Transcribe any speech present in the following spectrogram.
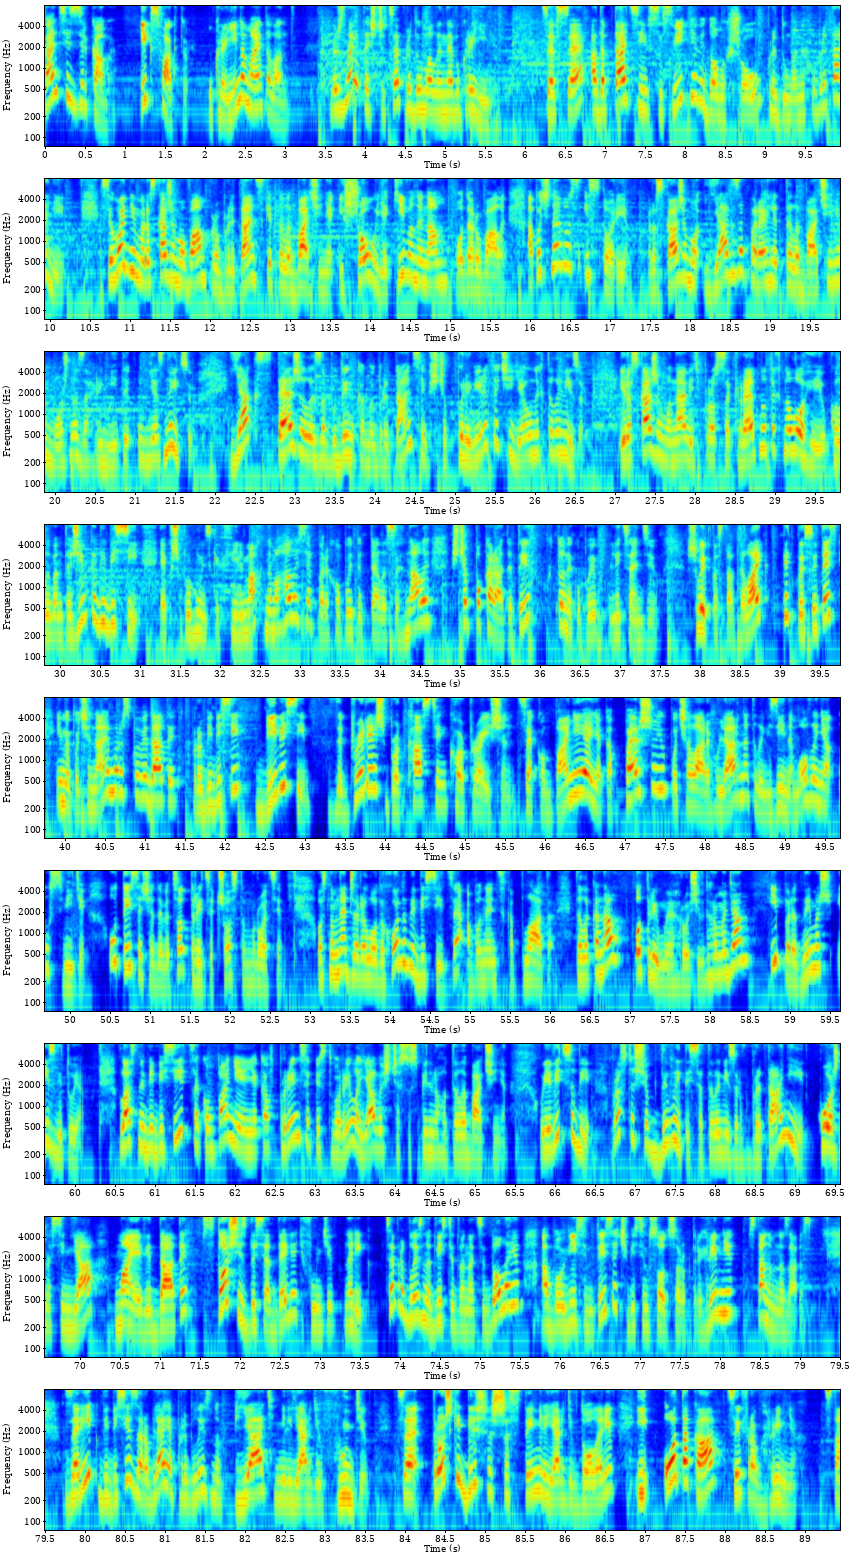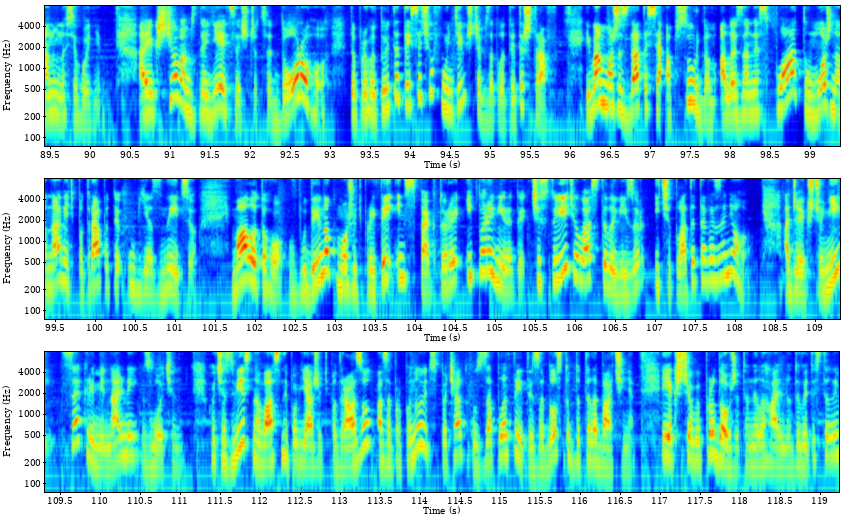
Танці з зірками. X-Factor. Україна має талант. Ви ж знаєте, що це придумали не в Україні. Це все адаптації всесвітньо відомих шоу, придуманих у Британії. Сьогодні ми розкажемо вам про британське телебачення і шоу, які вони нам подарували. А почнемо з історії. Розкажемо, як за перегляд телебачення можна загриміти у в'язницю, як стежили за будинками британців, щоб перевірити, чи є у них телевізор. І розкажемо навіть про секретну технологію, коли вантажівка BBC, як в шпигунських фільмах, намагалися перехопити телесигнали, щоб покарати тих, хто не купив ліцензію. Швидко ставте лайк, підписуйтесь, і ми починаємо розповідати про BBC. BBC – The British Broadcasting Corporation. Це компанія, яка першою почала регулярне телевізійне мовлення у світі у 1936 році. Основне джерело доходу BBC – це абонентська плата. Телеканал отримує гроші від громадян і перед ними ж і звітує. Власне, BBC – це компанія, яка в принципі створила явище суспільного телебачення. Уявіть собі, просто щоб дивитися телевізор в Британії, кожна сім'я має віддати 169 фунтів на рік. Це приблизно 212 доларів або 8843 гривні станом на зараз. За рік BBC заробляє приблизно 5 мільярдів фунтів. Це трошки більше 6 мільярдів доларів. І отака цифра в гривнях. Станом на сьогодні. А якщо вам здається, що це дорого, то приготуйте тисячу фунтів, щоб заплатити штраф. І вам може здатися абсурдом, але за несплату можна навіть потрапити у в'язницю. Мало того, в будинок можуть прийти інспектори і перевірити, чи стоїть у вас телевізор і чи платите ви за нього. Адже якщо ні, це кримінальний злочин. Хоча, звісно, вас не пов'яжуть одразу, а запропонують спочатку заплатити за доступ до телебачення. І якщо ви продовжите нелегально дивитись телевізор,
